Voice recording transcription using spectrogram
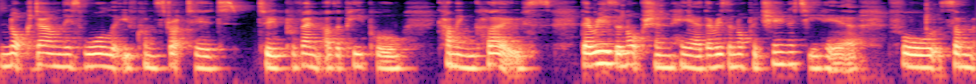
knock down this wall that you've constructed to prevent other people coming close, there is an option here, there is an opportunity here for some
